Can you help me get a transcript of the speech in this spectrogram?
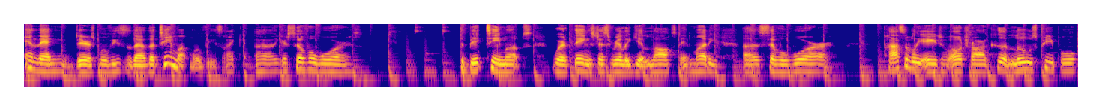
And then there's movies, the, the team up movies, like uh, your Civil Wars, the big team ups where things just really get lost and muddy. Uh, Civil War, possibly Age of Ultron could lose people,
